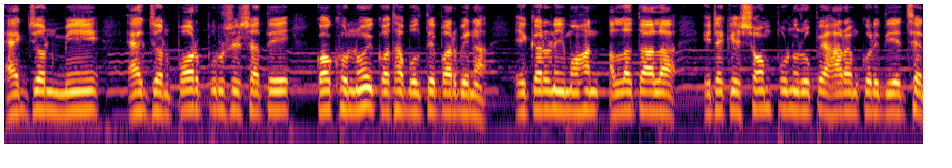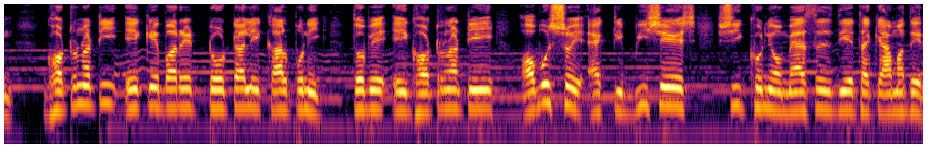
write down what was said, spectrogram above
একজন মেয়ে, একজন পর পুরুষের সাথে কখনোই কথা বলতে পারবে না। এ কারণেই মহান আল্লাহ তাআলা এটাকে সম্পূর্ণরূপে হারাম করে দিয়েছেন। ঘটনাটি একেবারে টোটালি কাল্পনিক। তবে এই ঘটনাটি অবশ্যই একটি বিশেষ শিক্ষণীয় মেসেজ দিয়ে থাকে আমাদের।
